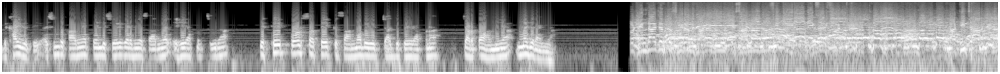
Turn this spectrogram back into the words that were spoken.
ਦਿਖਾਈ ਦਿੱਤੇ। ਅਸੀਂ ਦਿਖਾ ਰਹੇ ਹਾਂ ਪਿੰਡ ਸ਼ੇਰਗੜ੍ਹ ਦੀਆਂ ਸਾਰੀਆਂ ਇਹ ਆਪਣੀ ਤਸਵੀਰਾਂ, ਜਿੱਥੇ ਪੁਲਿਸ ਅਤੇ ਕਿਸਾਨਾਂ ਦੇ ਵਿੱਚ ਅੱਜ ਫੇਰ ਆਪਣਾ ਝੜਪਾਂ ਹੁੰਦੀਆਂ ਨਜ਼ਰ ਆਈਆਂ। ਬਠਿੰਡਾ 'ਚ ਤਸਵੀਰਾਂ ਦਿਖਾ ਰਹੇ ਤੁਹਾਨੂੰ ਕਿਸਾਨਾਂ ਦਾ ਲਾਠੀ ਚਾਰ ਜਿਹੜਾ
